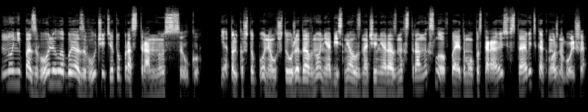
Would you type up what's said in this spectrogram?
но не позволила бы озвучить эту пространную ссылку. Я только что понял, что уже давно не объяснял значение разных странных слов, поэтому постараюсь вставить как можно больше.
